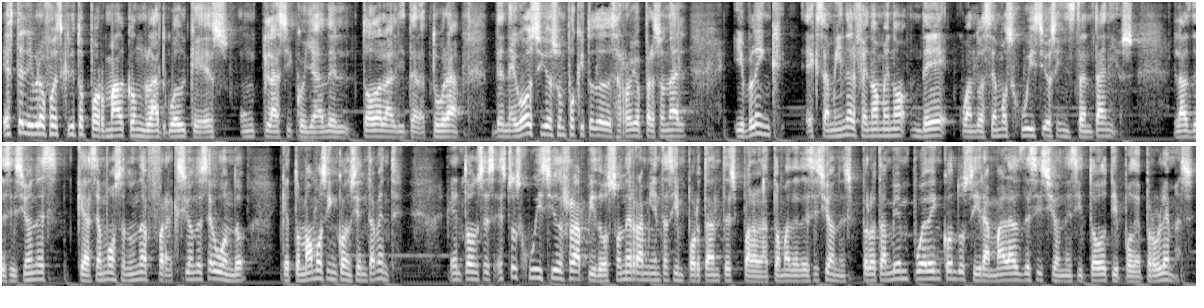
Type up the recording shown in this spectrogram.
Este libro fue escrito por Malcolm Gladwell, que es un clásico ya de toda la literatura de negocios, un poquito de desarrollo personal. Y Blink examina el fenómeno de cuando hacemos juicios instantáneos, las decisiones que hacemos en una fracción de segundo que tomamos inconscientemente. Entonces, estos juicios rápidos son herramientas importantes para la toma de decisiones, pero también pueden conducir a malas decisiones y todo tipo de problemas.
